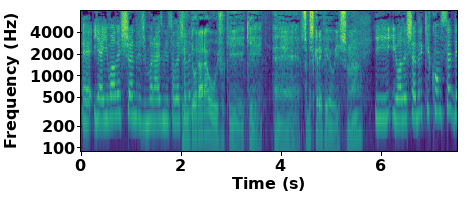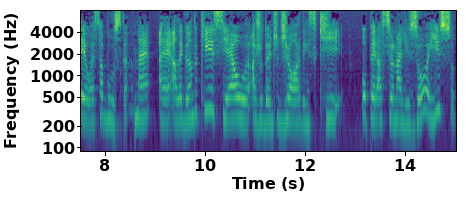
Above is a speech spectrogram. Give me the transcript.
É, e aí o Alexandre de Moraes, ministro Alexandre... Lindor Araújo, que, que é, subscreveu isso, né? E, e, o Alexandre que concedeu essa busca, né? É, alegando que se é o ajudante de ordens que operacionalizou isso,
